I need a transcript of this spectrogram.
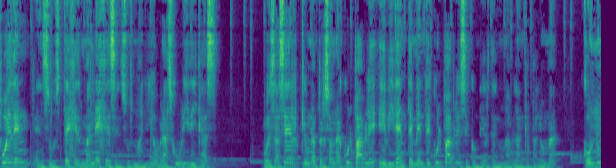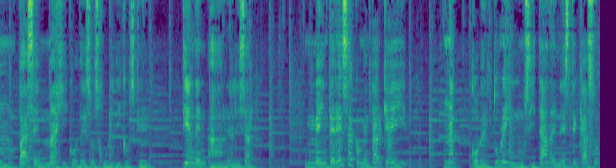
pueden en sus tejes manejes, en sus maniobras jurídicas, pues hacer que una persona culpable, evidentemente culpable, se convierta en una blanca paloma con un pase mágico de esos jurídicos que tienden a realizar. Me interesa comentar que hay una cobertura inusitada en este caso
